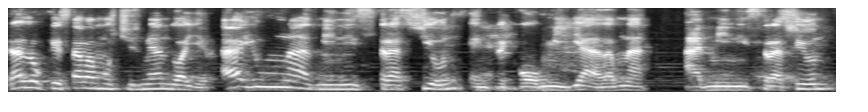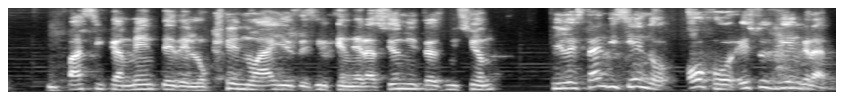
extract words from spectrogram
Ya lo que estábamos chismeando ayer. Hay una administración, entrecomillada, una administración básicamente de lo que no hay, es decir, generación y transmisión, y le están diciendo, ojo, esto es bien grave,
